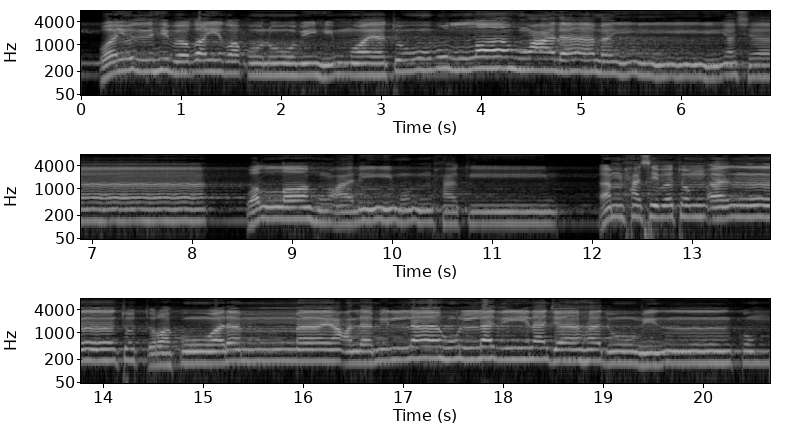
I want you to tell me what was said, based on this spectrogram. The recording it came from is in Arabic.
ويذهب غيظ قلوبهم ويتوب الله على من يشاء. والله عليم حكيم. أم حسبتم أن تتركوا ولما يعلم الله الذين جاهدوا منكم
